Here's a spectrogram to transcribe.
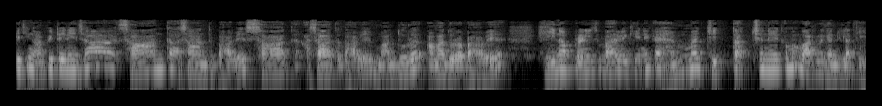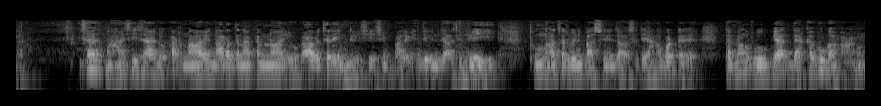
ඉතින් අපිට නිසා සාන්ත අසාන්ත භාවයේ සාත අසාත භාවයේ මధుර අමధుර භාවයේ හීන ප්‍රණීත භාවයේ කියන එක හැම චිත්තක්ෂණයකම වර්ණ ගැනිලා තියෙනවා. නිසා මහසීසාරෝ කරුණාවෙන් ආරාධනා කරනවා යෝගාවචරේ ඉන්න විශේෂයෙන් පළවෙනි දෙවෙනි දවසේ නෙවෙයි තුන් හතර වෙනි පස්වෙනි දවසට යනකොට තමන් රූපයක් දැකපු ගමන්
